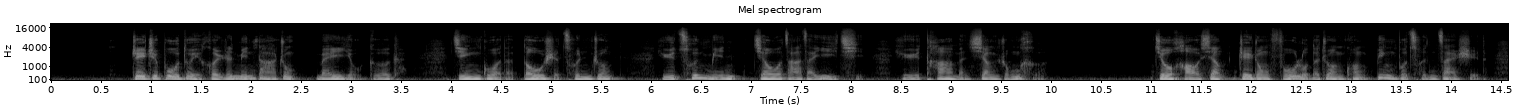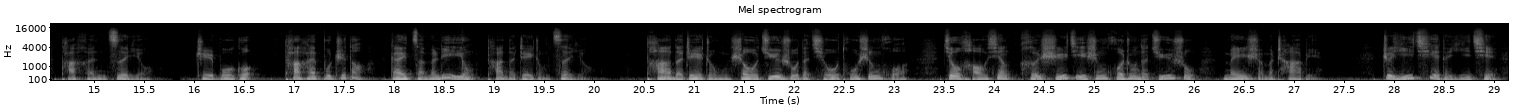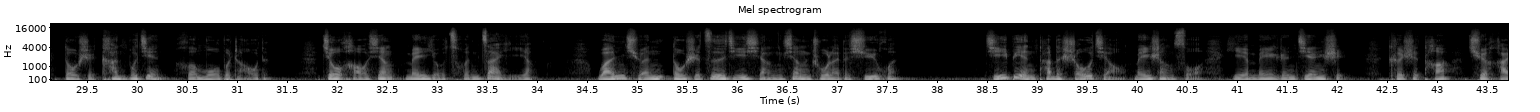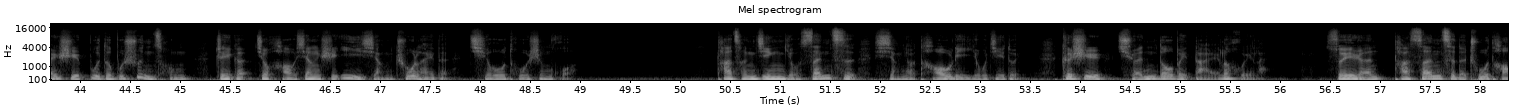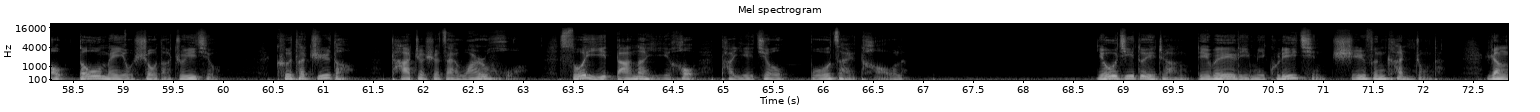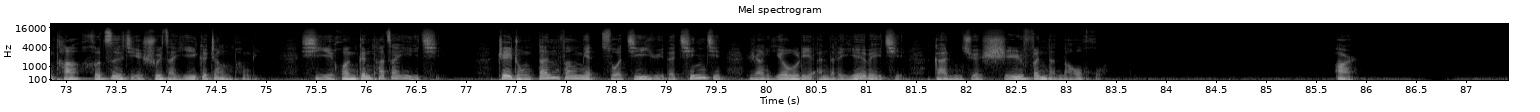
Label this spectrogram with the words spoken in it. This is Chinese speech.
这支部队和人民大众没有隔开，经过的都是村庄，与村民交杂在一起，与他们相融合。就好像这种俘虏的状况并不存在似的，他很自由，只不过他还不知道该怎么利用他的这种自由。他的这种受拘束的囚徒生活，就好像和实际生活中的拘束没什么差别。这一切的一切都是看不见和摸不着的，就好像没有存在一样，完全都是自己想象出来的虚幻。即便他的手脚没上锁，也没人监视，可是他却还是不得不顺从这个就好像是臆想出来的囚徒生活。他曾经有三次想要逃离游击队，可是全都被逮了回来。虽然他三次的出逃都没有受到追究，可他知道他这是在玩火，所以打那以后他也就不再逃了。游击队长迪维里米库里钦十分看重他，让他和自己睡在一个帐篷里，喜欢跟他在一起。这种单方面所给予的亲近，让尤里安德烈耶维奇感觉十分的恼火。二。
